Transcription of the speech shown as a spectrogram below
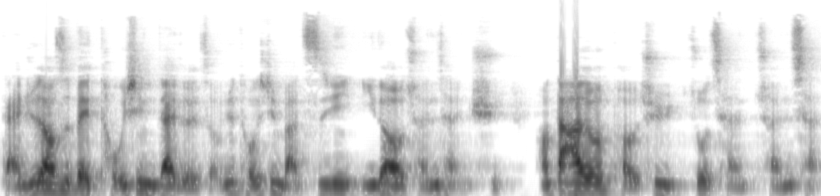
感觉到是被投信带着走，因为投信把资金移到传产去，然后大家都跑去做传传产，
